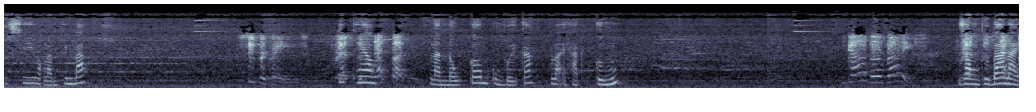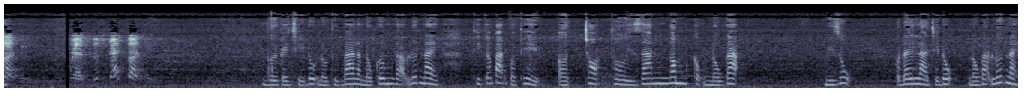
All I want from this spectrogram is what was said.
sushi hoặc làm kim bắp. Tiếp theo là nấu cơm cùng với các loại hạt cứng. Dòng thứ ba này. với cái chế độ nấu thứ ba là nấu cơm gạo lứt này thì các bạn có thể uh, chọn thời gian ngâm cộng nấu gạo. Ví dụ ở đây là chế độ nấu gạo lứt này.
